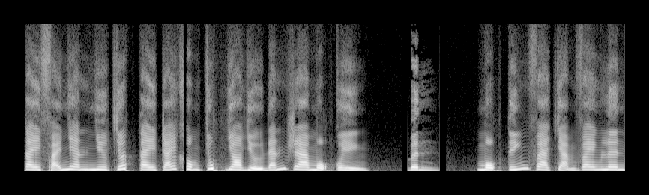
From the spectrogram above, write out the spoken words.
tay phải nhanh như chớp tay trái không chút do dự đánh ra một quyền. Bình! Một tiếng va chạm vang lên,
